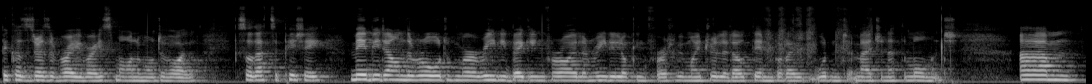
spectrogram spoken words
because there's a very, very small amount of oil. So that's a pity. Maybe down the road when we're really begging for oil and really looking for it, we might drill it out then, but I wouldn't imagine at the moment. Um,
